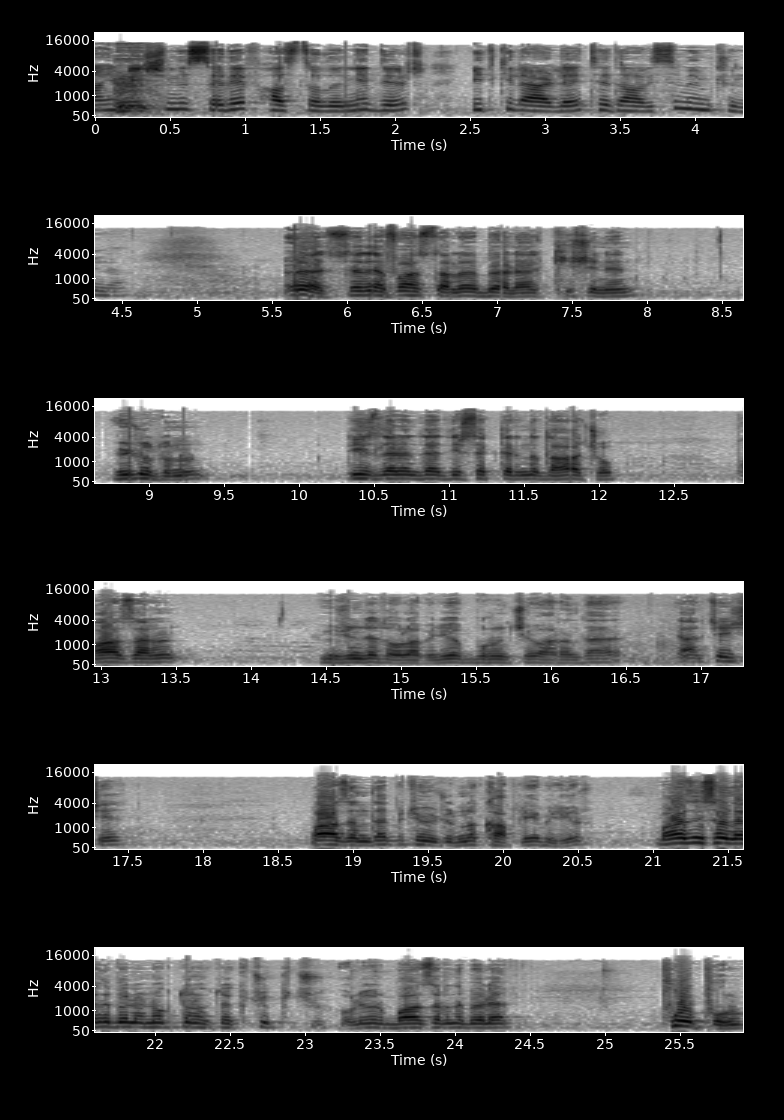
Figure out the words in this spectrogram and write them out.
İbrahim Bey şimdi sedef hastalığı nedir? Bitkilerle tedavisi mümkün mü? Evet, sedef hastalığı böyle kişinin vücudunun dizlerinde, dirseklerinde daha çok bazılarının yüzünde de olabiliyor, burun civarında. Yani çeşit bazılarında bütün vücudunu kaplayabiliyor. Bazı insanlarda böyle nokta nokta küçük küçük oluyor. Bazılarında böyle pul pul,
